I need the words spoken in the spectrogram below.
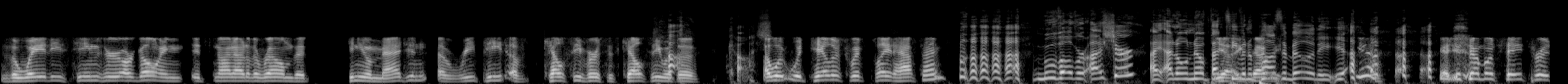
the way these teams are, are going, it's not out of the realm that. Can you imagine a repeat of Kelce versus Kelce with a. Gosh. Uh, would, would Taylor Swift play at halftime? Move over Usher? I, I don't know if that's Yeah, even a possibility. Yeah. Yeah. yeah, just jump on stage for a,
